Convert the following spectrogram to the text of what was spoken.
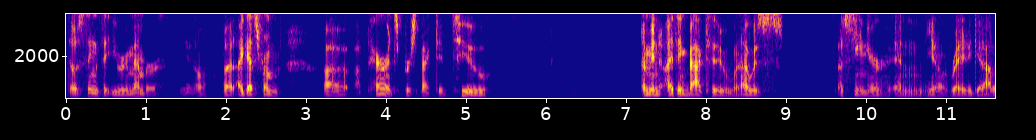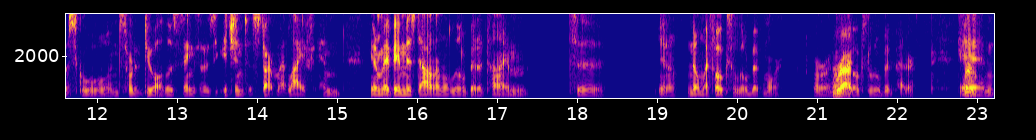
those things that you remember. You know, but I guess from uh, a parent's perspective too. I mean, I think back to when I was a senior and you know ready to get out of school and sort of do all those things. I was itching to start my life, and you know maybe I missed out on a little bit of time to you know know my folks a little bit more or know Right. my folks a little bit better. And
